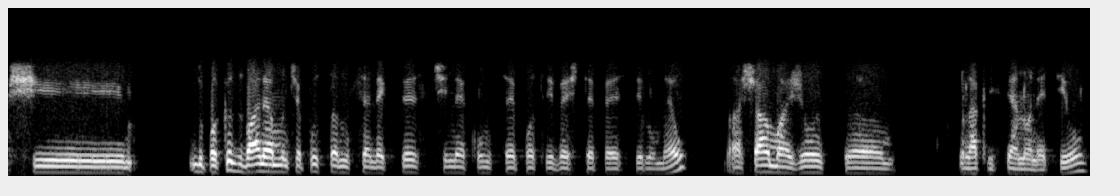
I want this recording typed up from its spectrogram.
Și după câțiva ani am început să-mi selectez cine cum se potrivește pe stilul meu. Așa am ajuns la Cristian Onețiu,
